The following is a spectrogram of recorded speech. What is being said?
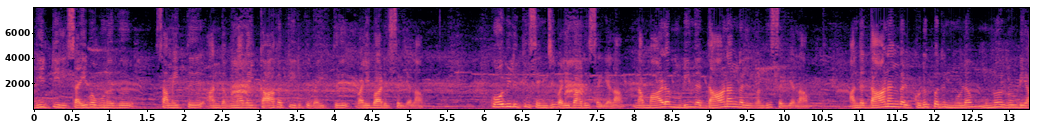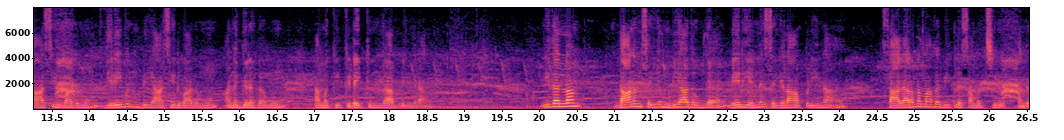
வீட்டில் சைவ உணவு சமைத்து அந்த உணவை காகத்திற்கு வைத்து வழிபாடு செய்யலாம். கோவிலுக்கு சென்று வழிபாடு செய்யலாம். நம்மால் முடிந்த தானங்கள் வந்து செய்யலாம். அந்த தானங்கள் கொடுப்பதன் மூலம் முன்னோர்களுடைய ஆசீர்வாதமும் இறைவனுடைய ஆசீர்வாதமும் அனுகிரகமும் நமக்கு கிடைக்குங்க அப்படிங்கிறாங்க. இதெல்லாம் தானம் செய்ய முடியாதவங்க வேறு என்ன செய்யலாம் அப்படின்னா சாதாரணமாக வீட்டில் சமைச்சு அந்த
